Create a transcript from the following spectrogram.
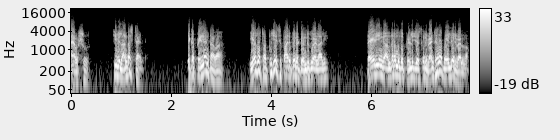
I'm sure he will understand ఇక పెళ్ళంటావా? ఏదో తప్పు చేసి పారిపోయినట్టు ఎందుకు వెళ్ళాలి? ధైర్యంగా అందరి ముందు పెళ్ళి చేసుకుని వెంటనే బయలుదేరి వెళ్దాం.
